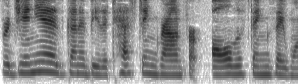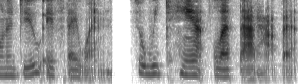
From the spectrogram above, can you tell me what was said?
Virginia is going to be the testing ground for all the things they want to do if they win. So we can't let that happen.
